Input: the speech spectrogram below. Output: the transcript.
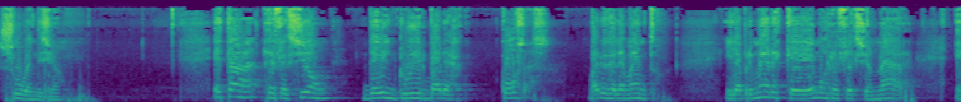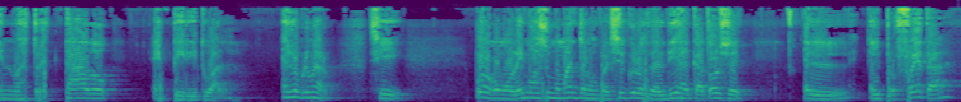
su bendición. Esta reflexión debe incluir varias cosas, varios elementos. Y la primera es que debemos reflexionar en nuestro estado espiritual. Es lo primero. Bueno, como leímos hace un momento en los versículos del 10 al 14, el, el profeta,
